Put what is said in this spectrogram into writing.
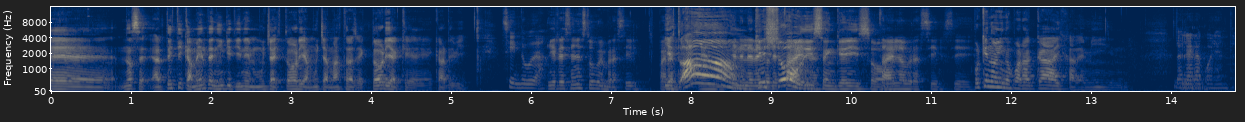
Eh, no sé, artísticamente Nicki tiene mucha historia, mucha más trayectoria que Cardi B. Sin duda. Y recién estuvo en Brasil. para Y esto, ¡Ah! en- en el ¿Qué show Tyler. dicen que hizo? Tyler Brasil, sí. ¿Por qué no vino para acá, hija de mí? Dólar a 40.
